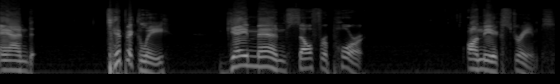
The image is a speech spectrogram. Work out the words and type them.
and typically, gay men self-report on the extremes.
